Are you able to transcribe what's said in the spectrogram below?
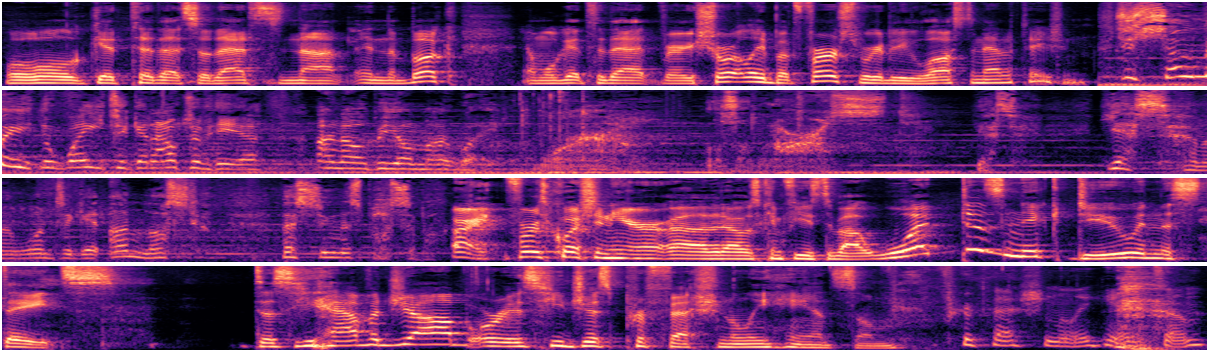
Well, we'll get to that. So, that's not in the book, and we'll get to that very shortly. But first, we're going to do Lost in Adaptation. Just show me the way to get out of here, and I'll be on my way. Wow. Was it lost? Yes, yes, and I want to get unlost as soon as possible. All right. First question here uh, that I was confused about. What does Nick do in the States? Does he have a job, or is he just professionally handsome? professionally handsome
